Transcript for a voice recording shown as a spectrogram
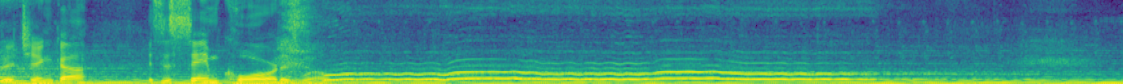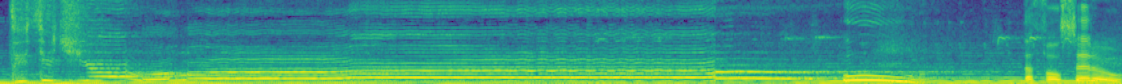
Rechenka it's the same chord as well. Falsetto.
